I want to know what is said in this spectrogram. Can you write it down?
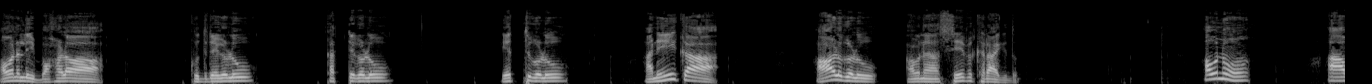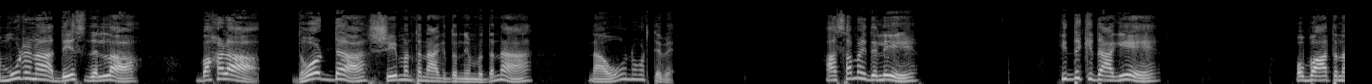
ಅವನಲ್ಲಿ ಬಹಳ ಕುದುರೆಗಳು, ಕತ್ತೆಗಳು, ಎತ್ತುಗಳು, ಅನೇಕ ಆಳುಗಳು ಅವನ ಸೇವಕರಾಗಿದ್ದರು ಅವನು ಆ ಮೂಡನ ದೇಶದೆಲ್ಲ ಬಹಳ ದೊಡ್ಡ ಶ್ರೀಮಂತನಾಗಿದ್ದನೆಂಬುದನ್ನು ನಾವು ನೋಡ್ತೇವೆ. ಆ ಸಮಯದಲ್ಲಿ ಇದ್ದಕ್ಕಿದ್ದಾಗೆ ಒಬ್ಬ ಆತನ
